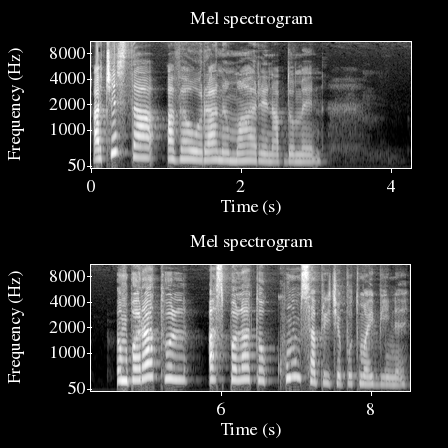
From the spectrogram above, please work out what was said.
Acesta avea o rană mare în abdomen. Împăratul a spălat-o cum s-a priceput mai bine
